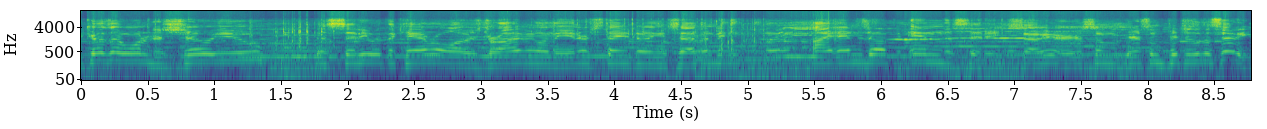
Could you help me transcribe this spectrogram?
Because I wanted to show you the city with the camera while I was driving on the interstate doing 70, I ended up in the city. So here, here's some here's some pictures of the city.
